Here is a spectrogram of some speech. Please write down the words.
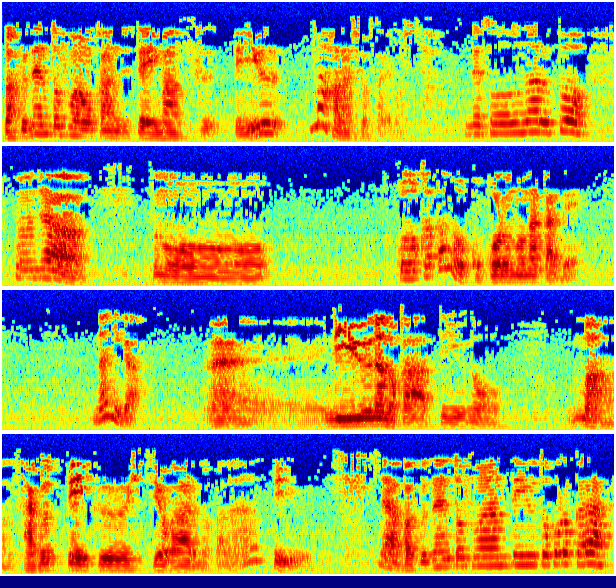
漠然と不安を感じていますっていう、まあ、話をされました。で、そうなると、うんじゃあ、その、この方の心の中で何が、えー理由なのかっていうのを、まあ、探っていく必要があるのかなっていう。じゃあ、漠然と不安っていうところから、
